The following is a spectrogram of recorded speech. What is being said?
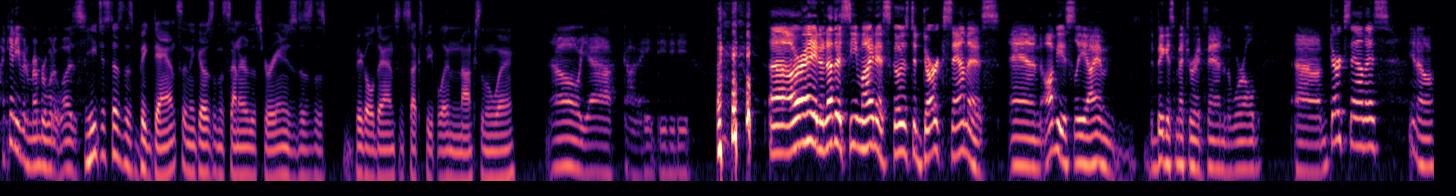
I can't even remember what it was. He just does this big dance and he goes in the center of the screen He just does this big old dance and sucks people in and knocks them away. Oh yeah, God, I hate DDD. uh, all right, another C minus goes to Dark Samus, and obviously I am the biggest Metroid fan in the world. Um, Dark Samus, you know,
